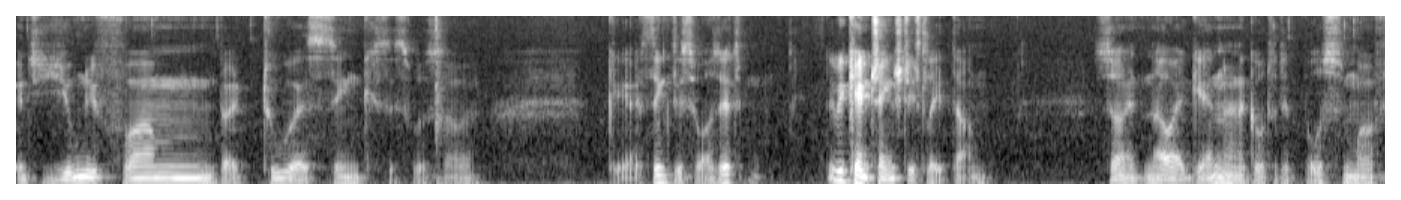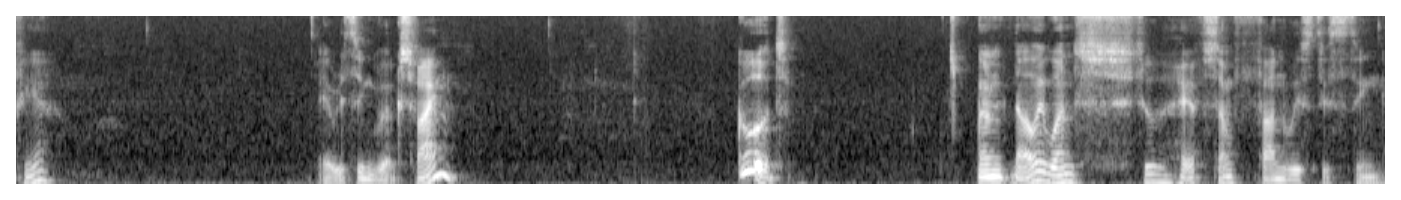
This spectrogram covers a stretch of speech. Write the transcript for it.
and uniform by two I think. This was our okay I think this was it. We can change this later on. So and now again when I go to the pose morph here Everything works fine. Good. And now I want to have some fun with this thing.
